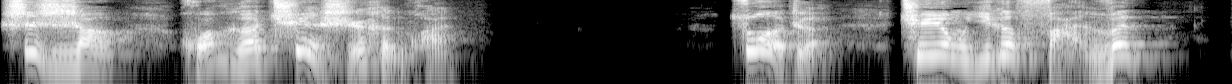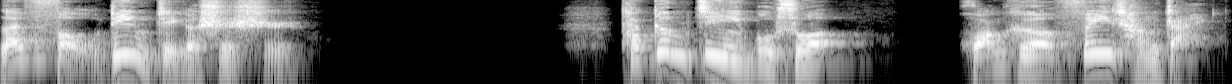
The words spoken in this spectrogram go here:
事实上，黄河确实很宽。作者却用一个反问来否定这个事实。他更进一步说，黄河非常窄。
